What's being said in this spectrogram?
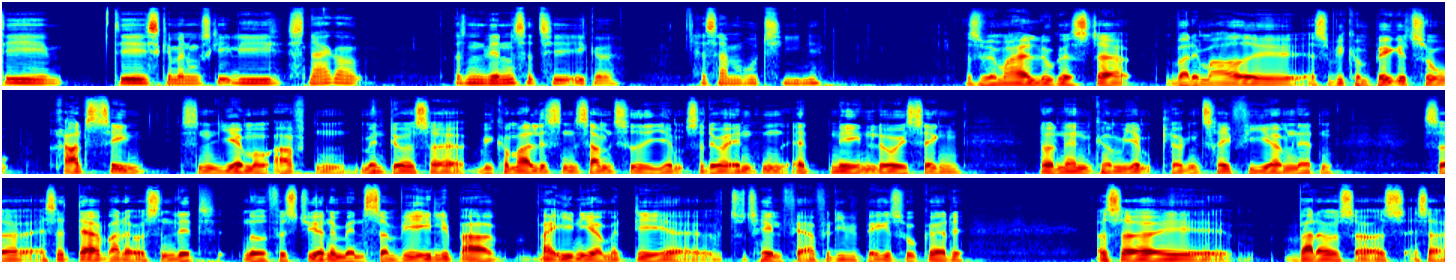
det, det skal man måske lige snakke om, og sådan vende sig til ikke at have samme rutine. Altså ved mig og Lukas, der var det meget... Øh, altså vi kom begge to ret sent sådan hjem om aftenen, men det var så... Vi kom aldrig sådan samtidig hjem, så det var enten, at den ene lå i sengen, når den anden kom hjem klokken 3-4 om natten. Så altså, der var der jo sådan lidt noget forstyrrende, men som vi egentlig bare var enige om, at det er totalt fair, fordi vi begge to gør det. Og så øh, var der jo så også altså,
